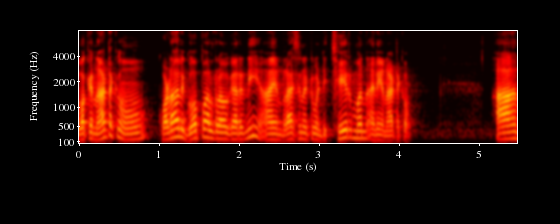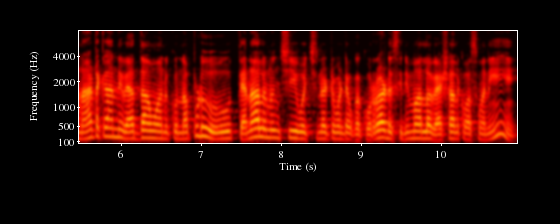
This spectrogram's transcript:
ఒక నాటకం కొడాలి గోపాలరావు గారిని ఆయన రాసినటువంటి చైర్మన్ అనే నాటకం. ఆ నాటకాన్ని వేద్దాము అనుకున్నప్పుడు తెనాల నుంచి వచ్చినటువంటి ఒక కుర్రాడు సినిమాల్లో వేషాల కోసమని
